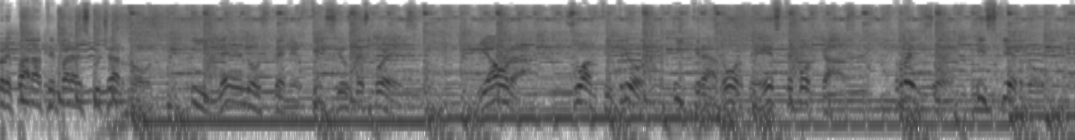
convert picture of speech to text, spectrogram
prepárate para escucharnos y lee los beneficios después. Y ahora, su anfitrión y creador de este podcast, Renzo Izquierdo.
